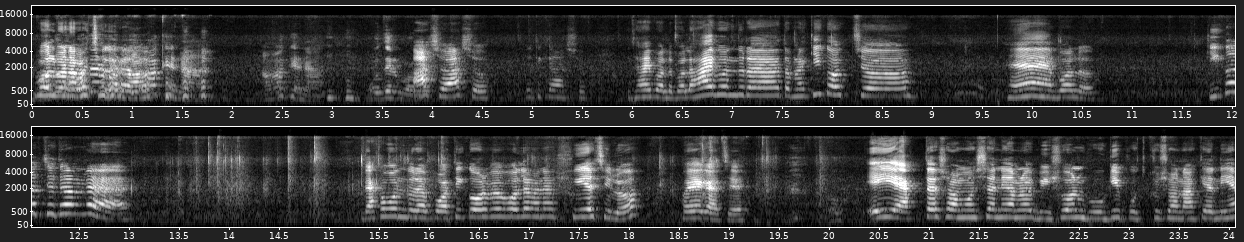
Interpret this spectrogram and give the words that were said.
বলবে না আবার ওদের চলে বলো, গেল। আমাকে না আমাকে না ওদের বলো। আসো আসো এদিকে আসো। হাই বলো বলো। হাই বন্ধুরা তোমরা কি করছ? হ্যাঁ বলো। কি করছ তোমরা? দেখো বন্ধুরা পটি করবে বলে মানে শুয়েছিল হয়ে গেছে। এই একটা সমস্যা নিয়ে আমরা ভীষণ ভুগি পুচকুসোনাকে নিয়ে।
